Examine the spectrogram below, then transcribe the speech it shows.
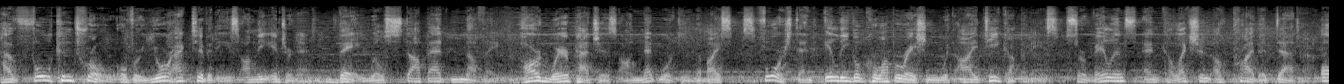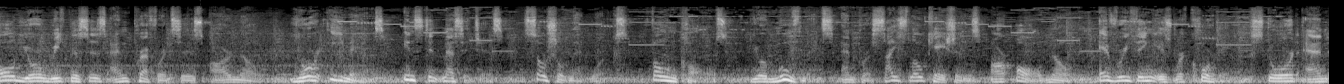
have full control over your activities on the internet. They will stop at nothing. Hardware patches on networking devices, forced and illegal cooperation with IT companies, surveillance and collection of private data. All your weaknesses and preferences are known. Your emails, instant messages, social networks, phone calls, your movements, and precise locations are all known. Everything is recorded, stored, and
